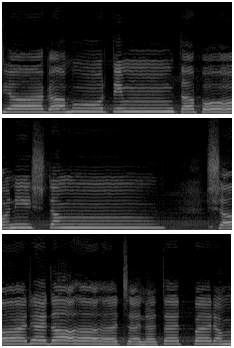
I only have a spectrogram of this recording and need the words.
त्यागमूर्तिं तपोनिष्टं शारदाचन तत्परम्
